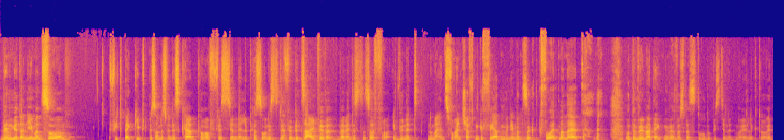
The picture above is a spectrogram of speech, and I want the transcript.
Wenn mir dann jemand so Feedback gibt, besonders wenn das keine professionelle Person ist, die dafür ja. bezahlt wird, weil wenn das dann so, ich will nicht Nummer eins Freundschaften gefährden, wenn jemand sagt, gefällt mir nicht. Und dann will man denken, was weißt du, du bist ja nicht neue Lektorin.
